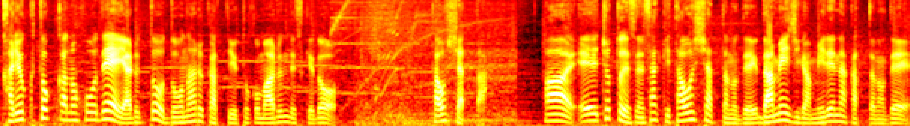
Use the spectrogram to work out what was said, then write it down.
火力特化の方でやるとどうなるかっていうとこもあるんですけど倒しちゃった。はい、えー、ちょっとですねさっき倒しちゃったのでダメージが見れなかったので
